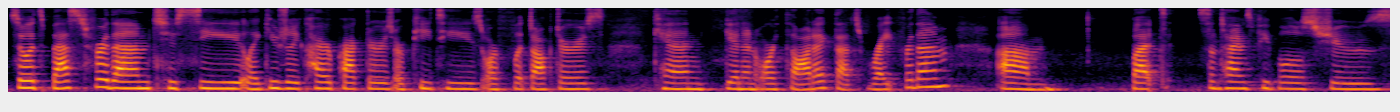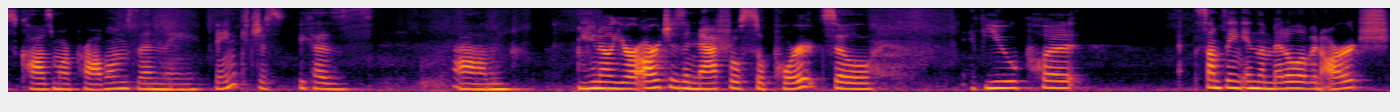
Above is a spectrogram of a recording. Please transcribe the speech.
So it's best for them to see, like, usually chiropractors or PTs or foot doctors can get an orthotic that's right for them. Um, but sometimes people's shoes cause more problems than they think just because um, you know, your arch is a natural support. So if you put something in the middle of an arch,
